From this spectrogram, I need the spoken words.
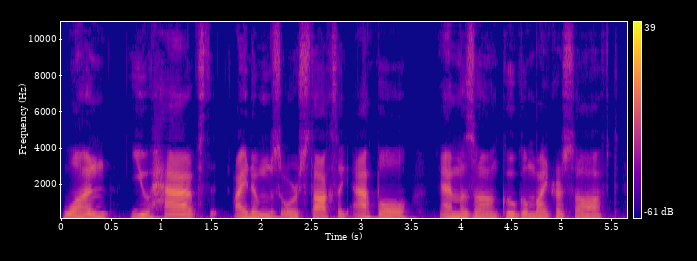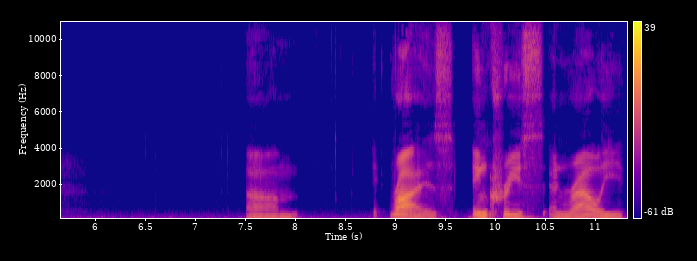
One, you have items or stocks like Apple, Amazon, Google, Microsoft um, rise, increase, and rally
